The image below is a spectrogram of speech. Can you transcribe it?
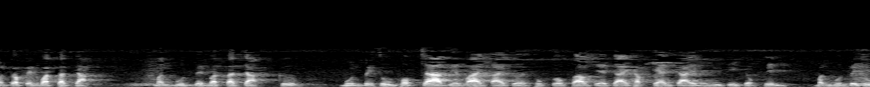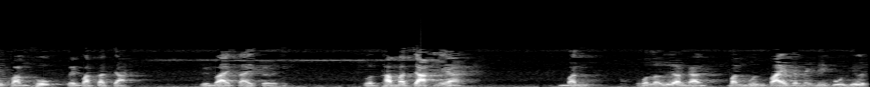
มันก็เป็นวัฏจักร มันหมุนเป็นวัฏจักร คือหมุนไปสู่ภพชาติเวียนว่ายตายเกิดทุกข์โศกเศร้าเสียใจครับแค้นใจไม่มีที่จบสิ้น มันหมุนไปสู่ความทุกข์เป็นวัฏจักรเวียนว่ายตายเกิด ส่วนธรรมจักรเนี่ย มัน คนละเรื่องกัน มันหมุนไปแต่ไม่มีผู้ยึด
